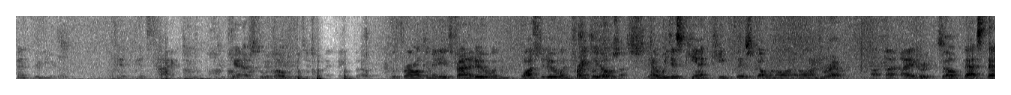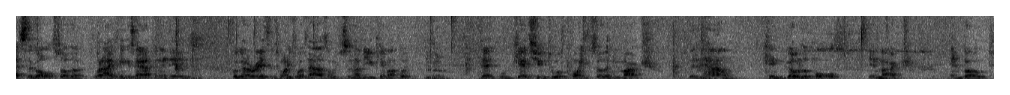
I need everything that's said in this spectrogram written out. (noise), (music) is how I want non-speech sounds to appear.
been three years. It, it's time to, to get us to a vote, which is what I think the withdrawal committee is trying to do and wants to do and frankly owes us. You know, we just can't keep this going on and on forever. I, I- agree. So that's, that's the goal. So the, what I think is happening is, we're gonna raise the twenty-four thousand, which is the number you came up with, Mhm. that will get you to a point so that in March, the town can go to the polls in March and vote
